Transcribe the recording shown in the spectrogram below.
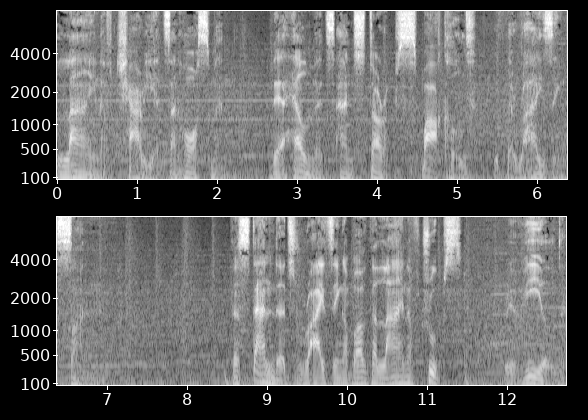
line of chariots and horsemen. Their helmets and stirrups sparkled with the rising sun. The standards rising above the line of troops revealed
